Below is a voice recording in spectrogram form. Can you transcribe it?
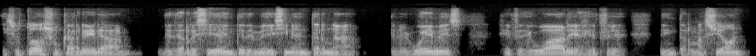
hizo toda su carrera desde residente de medicina interna en el Güemes, jefe de guardia, jefe de internación,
